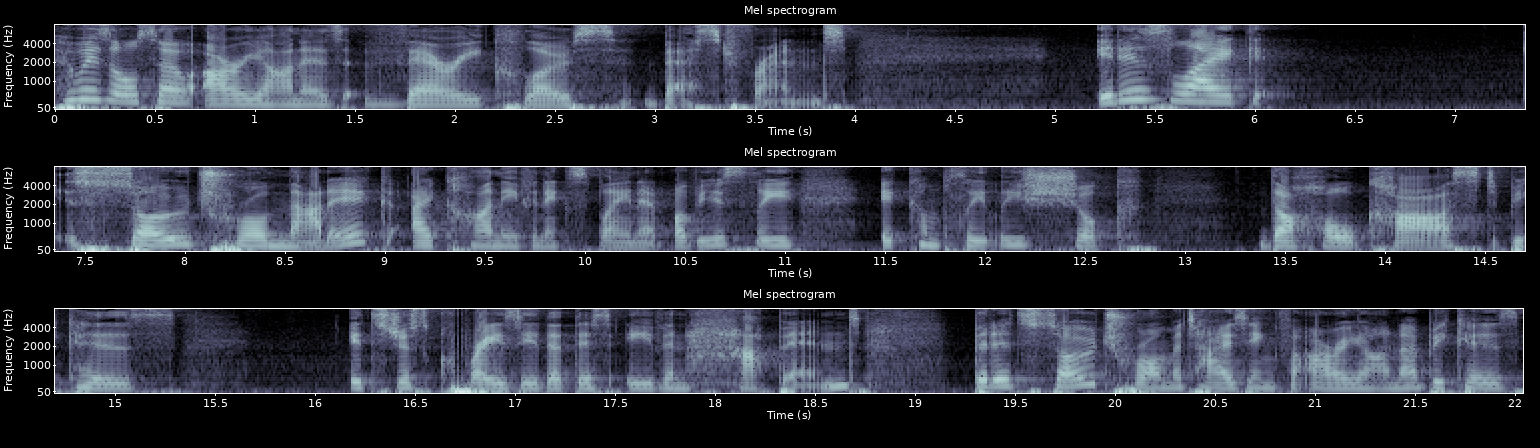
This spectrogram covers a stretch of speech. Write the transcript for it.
who is also Ariana's very close best friend. It is like so traumatic, I can't even explain it. Obviously, it completely shook the whole cast because it's just crazy that this even happened. But it's so traumatizing for Ariana because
